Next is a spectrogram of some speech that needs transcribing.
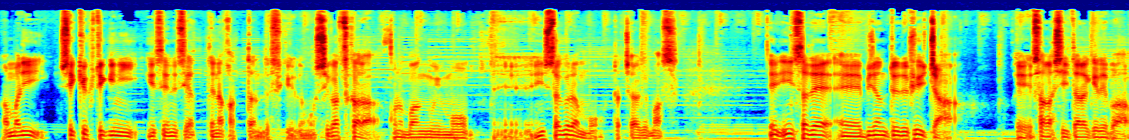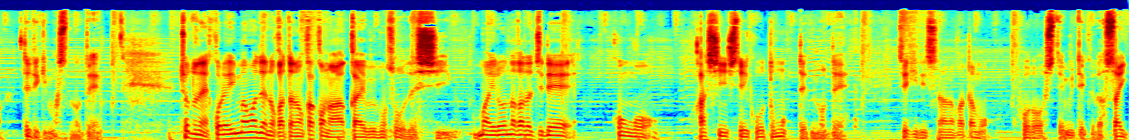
あまり積極的に SNS やってなかったんですけれども、4月からこの番組も、えー、インスタグラムも立ち上げます。で、インスタで、えー、ビジョントゥ the Future えー、探していただければ出てきますのでちょっとねこれ今までの方の過去のアーカイブもそうですしまあいろんな形で今後発信していこうと思ってるのでぜひリスナーの方もフォローしてみてください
